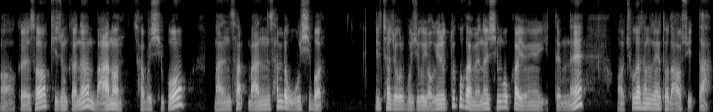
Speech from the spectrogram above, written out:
어, 그래서 기준가는 만 원 잡으시고 만, 만 350원 1차적으로 보시고 여기를 뚫고 가면은 신고가 영역이기 때문에 어, 추가 상승이 더 나올 수 있다.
